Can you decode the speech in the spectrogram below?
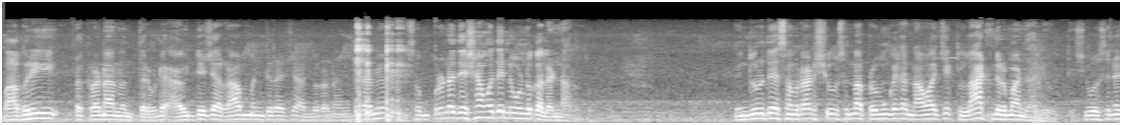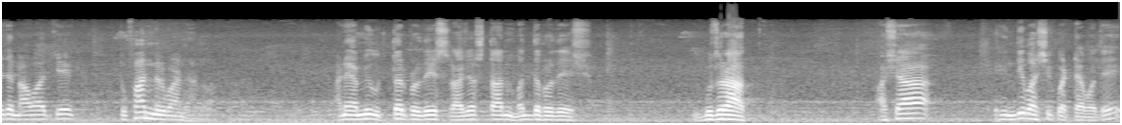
बाबरी प्रकरणानंतर म्हणजे अयोध्येच्या राम मंदिराच्या आंदोलनानंतर आम्ही संपूर्ण देशामध्ये निवडणुका लढणार होतो. हिंदुहृदय सम्राट शिवसेना प्रमुखाच्या नावाची एक लाट निर्माण झाली होती. शिवसेनेच्या नावाचे एक तुफान निर्माण झालं होतं. आणि आम्ही उत्तर प्रदेश राजस्थान मध्य प्रदेश गुजरात अशा हिंदी भाषिक पट्ट्यामध्ये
